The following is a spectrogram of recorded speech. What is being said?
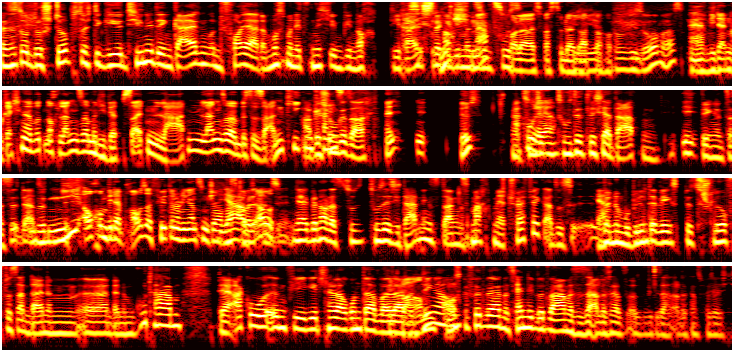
das ist so, du stirbst durch die Guillotine, den Galgen und Feuer. Da muss man jetzt nicht irgendwie noch die Reißzwecke, die man schmerzvoller, als was du da gerade behauptest. Wieso, was? Naja, wie dein Rechner wird noch langsamer, die Webseiten laden langsamer, bis du sie ankicken Hab kannst. Habe ich schon gesagt. Das? Ja, Akku zus leer. zusätzlicher Daten-Dinge. Das, also, Nie, auch irgendwie der Browser führt ja noch den ganzen ja, JavaScript aber, aus. ja, genau, das zu, zusätzliche Daten sozusagen, das macht mehr Traffic. Also, es, wenn du mobil unterwegs bist, schlürft es an deinem, äh, an deinem Guthaben. Der Akku irgendwie geht schneller runter, weil Wird da. Dinge Mhm. ausgeführt werden. Das Handy wird warm. Es ist alles ganz, also wie gesagt, alles ganz fürchterlich.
